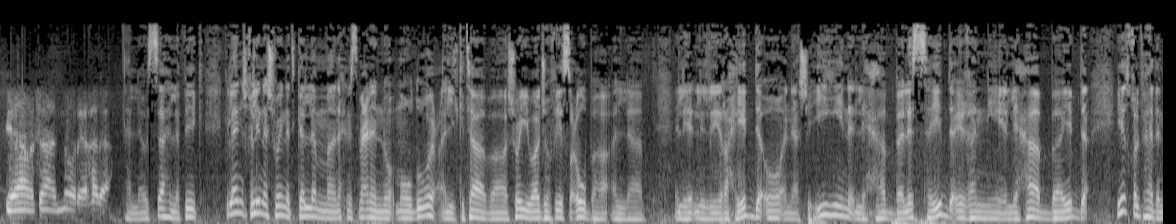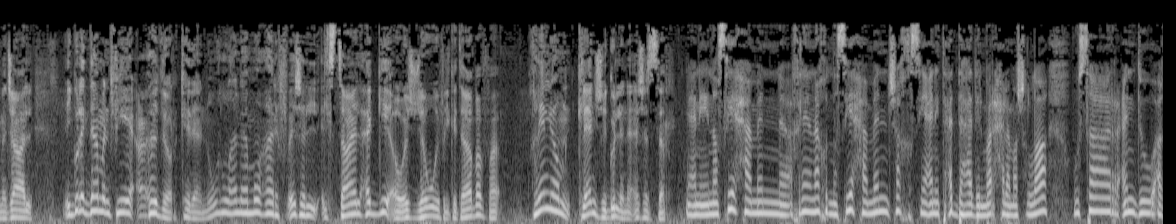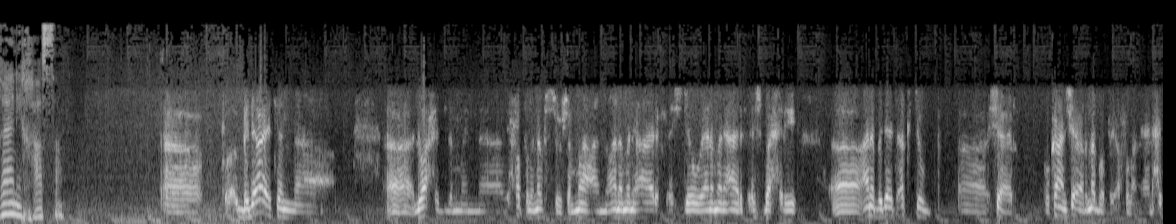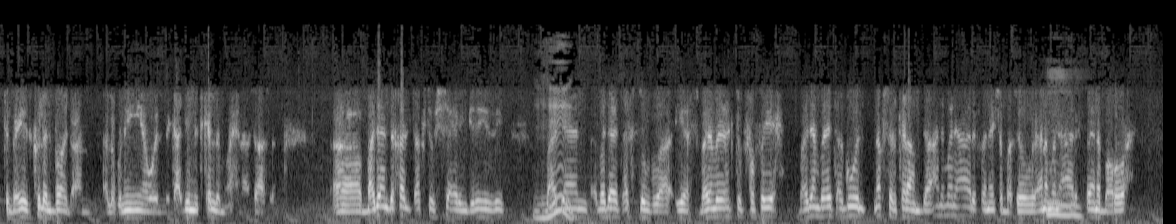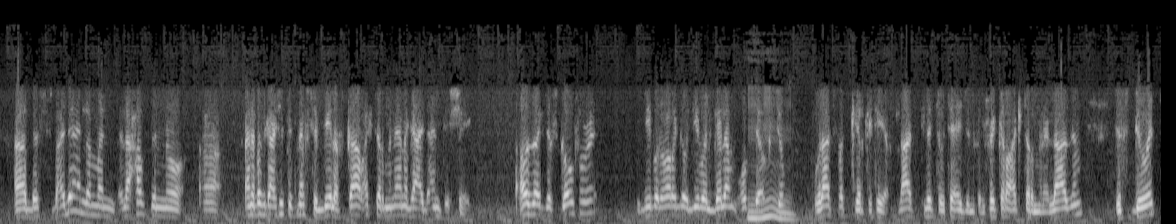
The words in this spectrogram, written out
يا مساء النور يا هلا. هلا وسهلا فيك. كلينش خلينا شوي نتكلم. نحن سمعنا إنه موضوع الكتابه شوي يواجهوا فيه صعوبة ال- اللي, اللي راح يبدأوا الناشئين اللي حاب لسه يبدأ يغني اللي حاب يبدأ يدخل في هذا المجال. يقول لك دائما في عذر كذا إنه والله أنا مو عارف إيش ال- ال style حقي أو إيش جوي في الكتابة خلينا اليوم كلينش يقول لنا إيش السر؟ يعني نصيحة من خلينا ناخذ نصيحة من شخص يعني تعدى هذه المرحلة ما شاء الله وصار عنده أغاني خاصة. آه بداية آه آه الواحد لما آه، يحط لنفسه شماعة إنه أنا ماني عارف إيش جوي أنا ماني عارف إيش بحري آه أنا بديت أكتب آه شعر وكان شعر نبطي أصلا يعني حتى بعيد كل البعد عن الأغنية واللي قاعدين نتكلم إحنا أساسا. آه بعدين دخلت أكتب شعر إنجليزي بعدين بدأت أكتب آه، يس بعدين بدأت أكتب فصيح بعدين بديت أقول نفس الكلام ده. أنا ماني عارف أنا إيش بسوي أنا ماني. عارف فين بروح. آه بس بعدين لما لاحظت إنه آه أنا بس قاعد أشتت نفسي بدي الافكار أكثر من أنا قاعد أنتج شيء. I was like just go for it. جيب الورقة وجيب القلم وابدأ. أكتب. ولا تفكر كثير. لا تلت وتعجن في الفكرة أكثر من اللازم. Just do it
